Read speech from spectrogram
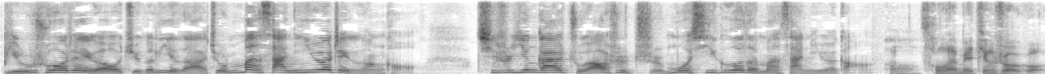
比如说这个，我举个例子啊，就是曼萨尼约这个港口，其实应该主要是指墨西哥的曼萨尼约港。哦，从来没听说过。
